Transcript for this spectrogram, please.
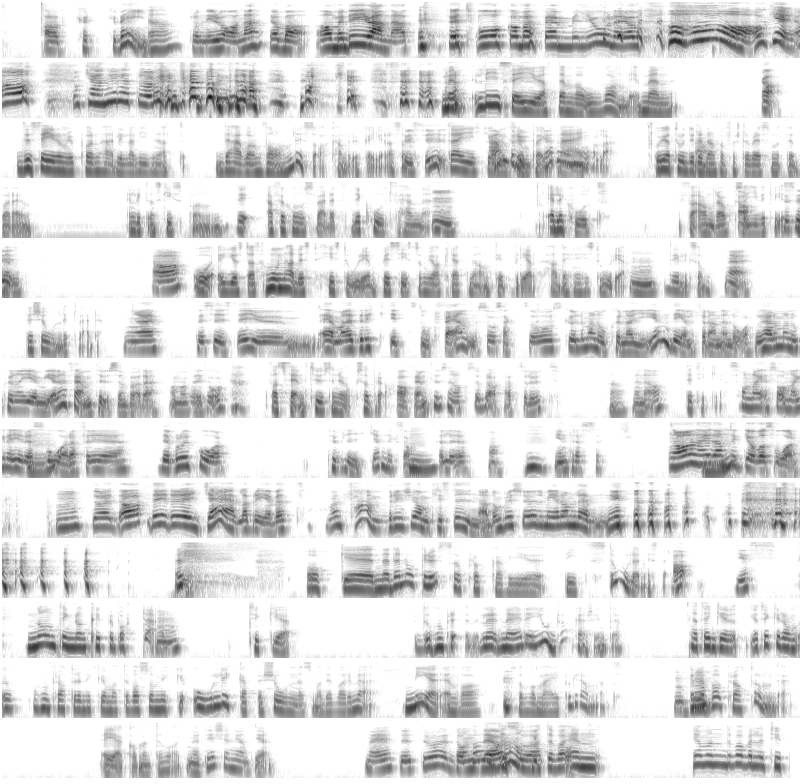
av Kurt Cobain ja. från Nirvana. Jag bara, ja men det är ju annat. För 2,5 miljoner. Jag bara, jaha, okej, ja. Då kan ju detta vara värt 500. Fuck. Men Li säger ju att den var ovanlig, men Ja, det säger de ju på den här lilla videon att det här var en vanlig sak han brukar göra. Så precis. där gick jag Han liksom på brukar en... Nej. måla. Och jag trodde redan Ja. från första början som att det bara är en, en liten skiss på en... Det, affektionsvärdet, det är coolt för henne. Mm, Eller coolt för andra också ja, givetvis. precis. Men, Ja, och just att hon hade historien, precis som jag knöt mig an till ett brev, hade en historia. mm, Det är liksom nej. personligt värde. Nej, precis. Det är ju, är man ett riktigt stort fan som sagt så skulle man nog kunna ge en del för den ändå. Då hade man nog kunnat ge mer än 5000 för det, om man säger så. Fast 5000 är också bra. Ja, 5000 är också bra, absolut. Ja. Men ja, Det tycker jag. sådana såna grejer är Mm. svåra för det, det beror ju på publiken liksom. Mm. Eller ja, Mm. intresse. Ja, nej, Mm. den tyckte jag var svår. Mm, ja, det är det där jävla brevet. Vem fan bryr sig om Kristina? De bryr sig väl mer om Lenny. Och eh, när den åker ut så plockar vi ju dit stolen istället. ja, yes. Någonting de klipper bort där, Mm. tycker jag. Hon, nej, det gjorde de kanske inte. Jag, tänker, jag tycker de, hon pratade mycket om att det var så mycket olika personer som hade varit med. Mer än vad som var med i programmet. Mhm. Eller vad pratade de om det? Jag kommer inte ihåg. Nej, det känner jag inte igen. Nej, det tror jag. De, Var det har inte så att det var klippt en... Ja men det var väl typ...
